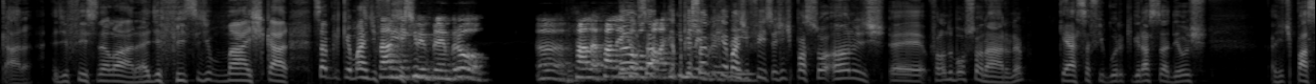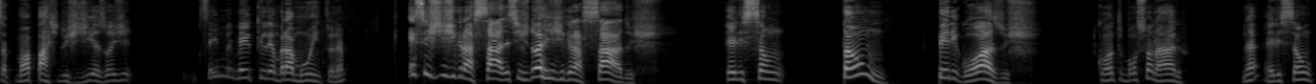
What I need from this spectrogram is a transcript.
cara, é difícil, né, Laura? É difícil demais, cara. Sabe o que é mais difícil? Sabe o que me lembrou? Ah, fala, fala aí Não, que eu vou sabe, falar. é porque sabe o que é mais difícil? A gente passou anos é, falando do Bolsonaro, né? Que é essa figura que, graças a Deus, a gente passa a maior parte dos dias hoje sem meio que lembrar muito, né? Esses desgraçados, esses dois desgraçados, eles são tão perigosos quanto o Bolsonaro, né? Eles são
